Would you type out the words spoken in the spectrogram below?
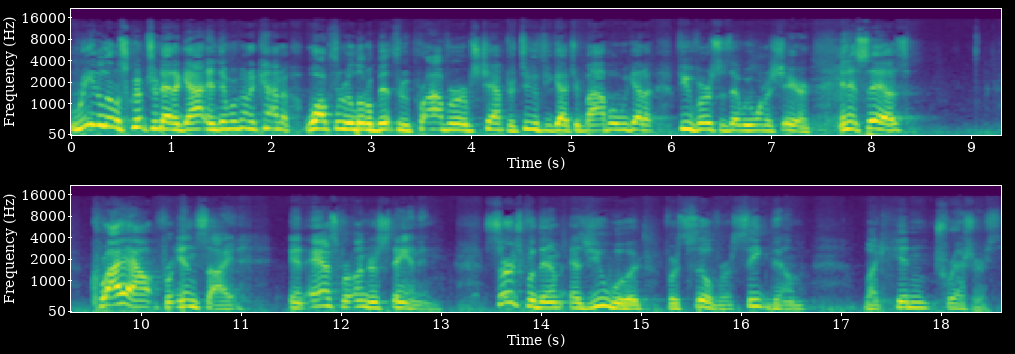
read a little scripture that I got, and then we're going to kind of walk through a little bit through Proverbs chapter 2. If you got your Bible, we got a few verses that we want to share. And it says, Cry out for insight and ask for understanding. Search for them as you would for silver. Seek them like hidden treasures.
